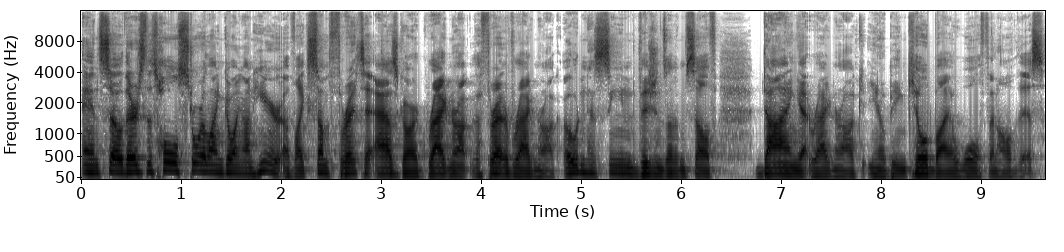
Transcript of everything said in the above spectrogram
And so there's this whole storyline going on here of like some threat to Asgard, Ragnarok, the threat of Ragnarok. Odin has seen visions of himself dying at Ragnarok, you know, being killed by a wolf and all this.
